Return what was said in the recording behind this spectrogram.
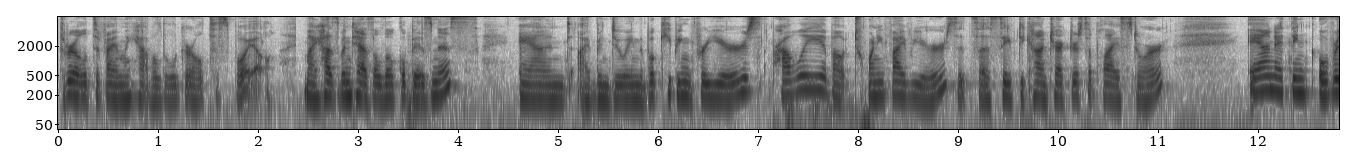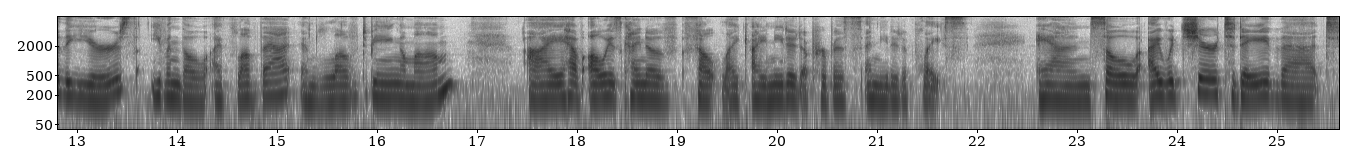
thrilled to finally have a little girl to spoil. My husband has a local business and I've been doing the bookkeeping for years, probably about 25 years. It's a safety contractor supply store. And I think over the years, even though I've loved that and loved being a mom, I have always kind of felt like I needed a purpose and needed a place. And so I would share today that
